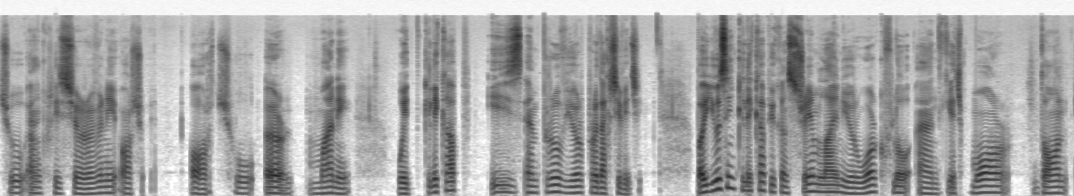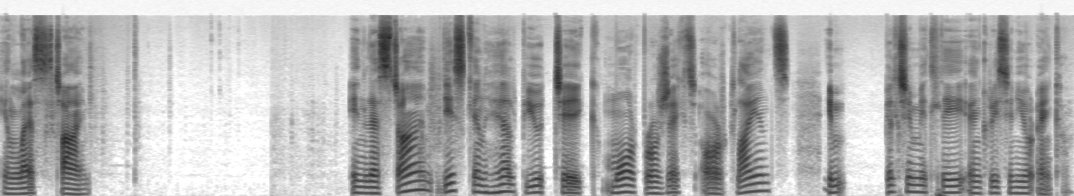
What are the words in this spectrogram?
to increase your revenue or to, or to earn money with ClickUp is improve your productivity by using ClickUp, you can streamline your workflow and get more done in less time. In less time, this can help you take more projects or clients, ultimately increasing your income.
